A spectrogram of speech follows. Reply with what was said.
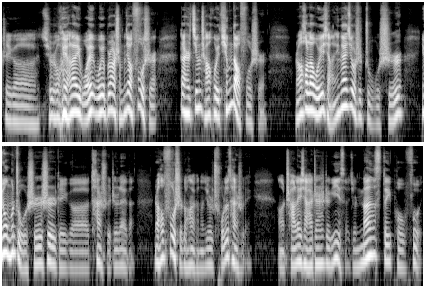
这个，其实我 原来我也我也不知道什么叫副食，但是经常会听到副食。然后后来我一想，应该就是主食，因为我们主食是这个碳水之类的。然后副食的话，可能就是除了碳水，啊，查了一下，还真是这个意思，就是 non-staple food。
